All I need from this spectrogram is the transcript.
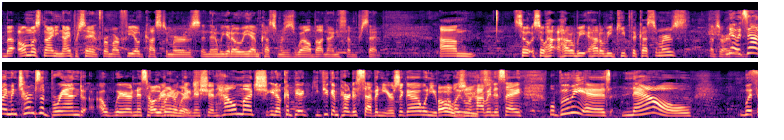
about almost 99% from our field customers, and then we get OEM customers as well, about 97%. Um, so, so how, how do we how do we keep the customers? I'm sorry. No, it's not. I mean, in terms of brand awareness and Oh, brand, brand awareness. recognition, how much, you know, compare, if you compare to seven years ago when you Oh, probably were having to say, well, Boomi is now, with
